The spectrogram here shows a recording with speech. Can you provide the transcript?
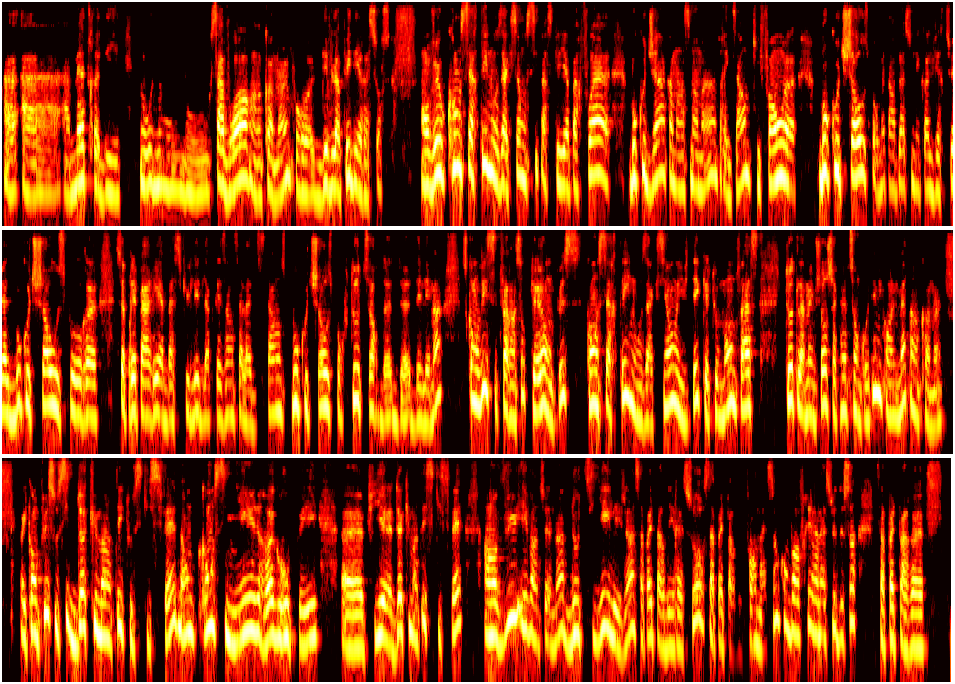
à, mettre des, nos, savoirs en commun pour développer des ressources. On veut concerter nos actions aussi parce qu'il y a parfois beaucoup de gens, comme en ce moment, par exemple, qui font euh, beaucoup de choses pour mettre en place une école virtuelle, beaucoup de choses pour euh, se préparer à basculer de la présence à la distance, beaucoup de choses pour toutes sortes d'éléments. Ce qu'on vise, c'est de faire en sorte qu'on puisse concerter nos actions, éviter que tout le monde fasse toute la même chose, chacun de son côté, mais qu'on le mette en commun. Et qu'on puisse aussi documenter tout ce qui se fait, donc consigner, regrouper, euh, puis documenter ce qui se fait en vue éventuellement les gens. Ça peut être par des ressources, ça peut être par des formations qu'on va offrir à la suite de ça, ça peut être par euh,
